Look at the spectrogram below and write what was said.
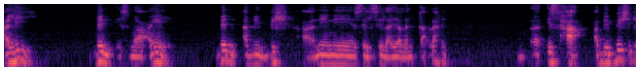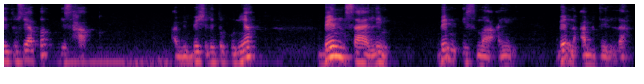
Ali bin Ismail bin Abi Bishr. Uh, ni, ni silsilah yang lengkap lah ni. Uh, Ishaq. Abi Bishr itu siapa? Ishaq. Abi Bishr itu kunyah bin Salim bin Ismail bin Abdullah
